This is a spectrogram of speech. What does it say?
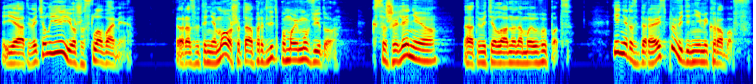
Я ответил ей её же словами. «Разве ты не можешь это определить по моему виду?» «К сожалению», — ответила она на мой выпад, «я не разбираюсь в поведении микробов».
